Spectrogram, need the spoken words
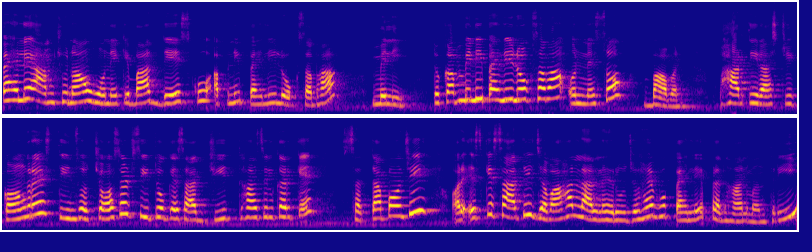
पहले आम चुनाव होने के बाद देश को अपनी पहली लोकसभा मिली। तो कब मिली पहली लोकसभा? उन्नीस सौ बावन। भारतीय राष्ट्रीय कांग्रेस तीन सौ चौंसठ सीटों के साथ जीत हासिल करके सत्ता पहुँची और इसके साथ ही जवाहरलाल नेहरू जो है, वो पहले प्रधानमंत्री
